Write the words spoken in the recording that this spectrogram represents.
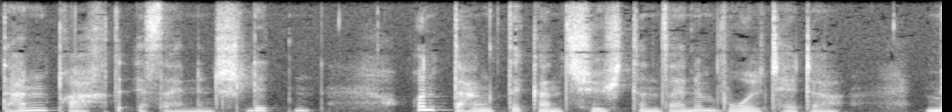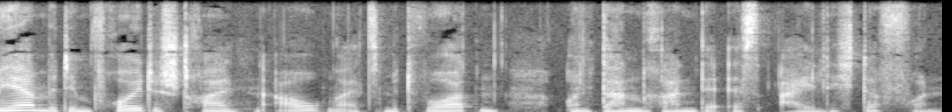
Dann brachte es seinen Schlitten und dankte ganz schüchtern seinem Wohltäter, mehr mit dem freudestrahlenden Augen als mit Worten, und dann rannte es eilig davon.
